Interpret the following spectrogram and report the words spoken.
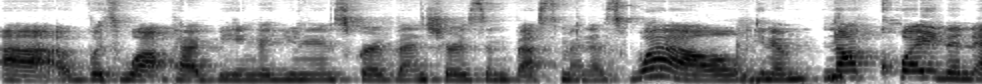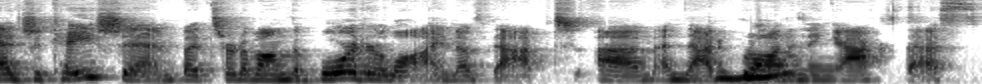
uh, with Wattpad being a Union Square Ventures investment as well, you know, not quite in education, but sort of on the borderline of that um, and that mm-hmm. broadening access.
